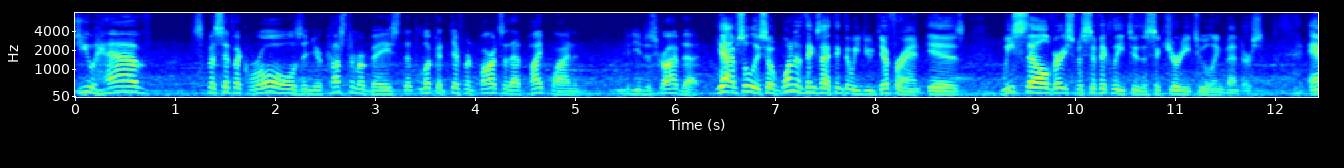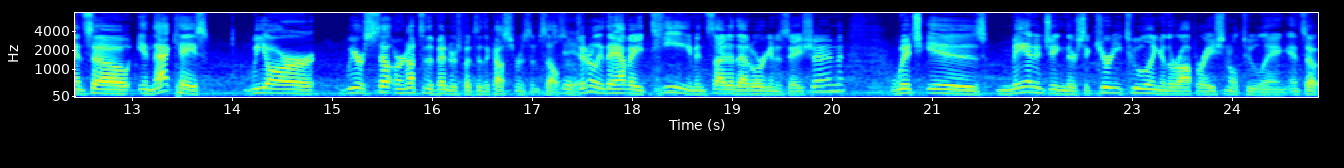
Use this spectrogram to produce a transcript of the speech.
Do you have specific roles in your customer base that look at different parts of that pipeline? Could you describe that? Yeah, absolutely. So one of the things I think that we do different is we sell very specifically to the security tooling vendors. And so in that case, we are we are sell, or not to the vendors, but to the customers themselves. So yeah. generally they have a team inside of that organization which is managing their security tooling and their operational tooling. And so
